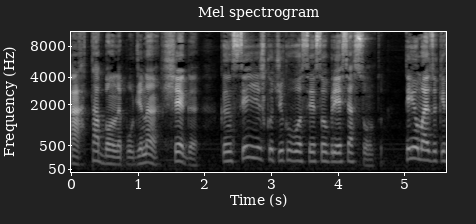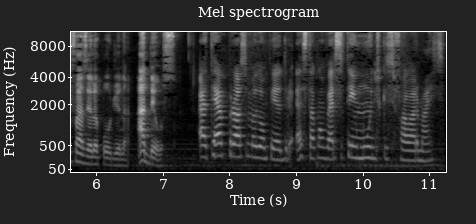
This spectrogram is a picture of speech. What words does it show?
Ah, tá bom, Leopoldina. Chega. Cansei de discutir com você sobre esse assunto. Tenho mais o que fazer, Leopoldina. Adeus. Até a próxima, Dom Pedro. Esta conversa tem muito que se falar mais.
